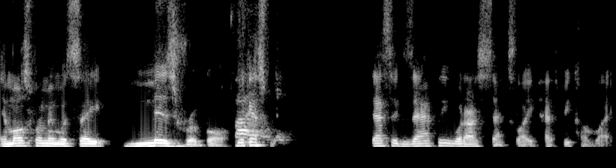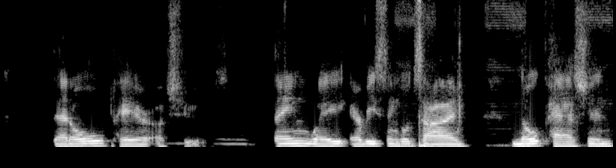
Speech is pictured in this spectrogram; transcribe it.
And most women would say miserable. But guess what? That's exactly what our sex life has become like. That old pair of shoes. Same way every single time. No passion,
